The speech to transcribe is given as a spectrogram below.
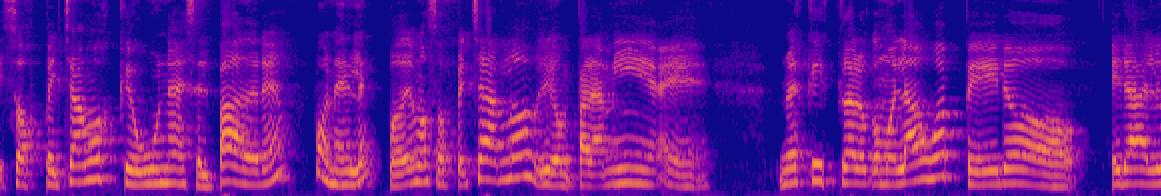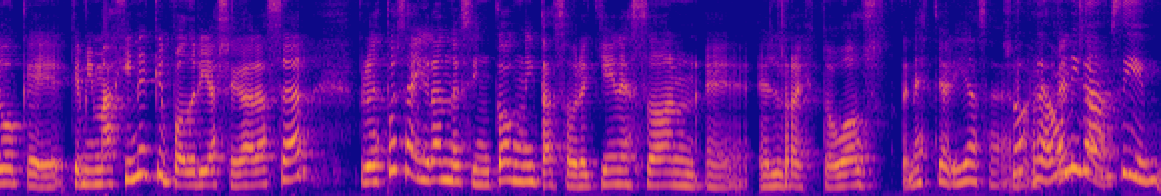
Sospechamos que una es el padre. Ponele. Podemos sospecharlo. Digo, para mí eh, no es que es claro como el agua, pero era algo que, me imaginé que podría llegar a ser, pero después hay grandes incógnitas sobre quiénes son eh, el resto. ¿Vos tenés teorías? Yo, la única, sí,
